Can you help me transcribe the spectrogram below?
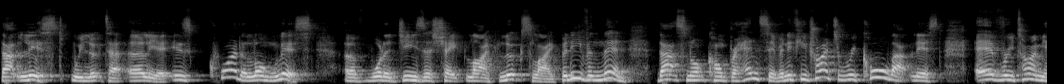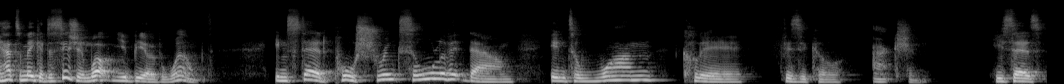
That list we looked at earlier is quite a long list of what a Jesus shaped life looks like. But even then, that's not comprehensive. And if you tried to recall that list every time you had to make a decision, well, you'd be overwhelmed. Instead, Paul shrinks all of it down into one clear physical action. He says,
